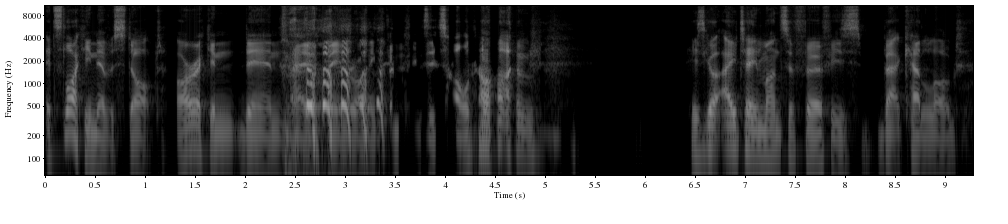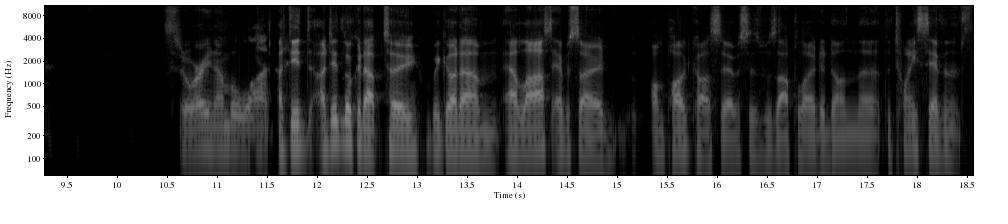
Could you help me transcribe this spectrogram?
it's like he never stopped. I reckon Dan may have been writing Furphys this whole time. He's got 18 months of Furphys back catalogued. Story number one. I did. I did look it up too. We got um our last episode on podcast services was uploaded on the the twenty seventh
